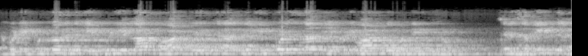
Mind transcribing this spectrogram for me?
நம்முடைய முன்னோர்கள் எப்படியெல்லாம் வாழ்ந்து இருக்கிறார்கள் இப்பொழுது நாம் எப்படி வாழ்ந்து கொண்டிருக்கிறோம்? சில சமயத்துல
